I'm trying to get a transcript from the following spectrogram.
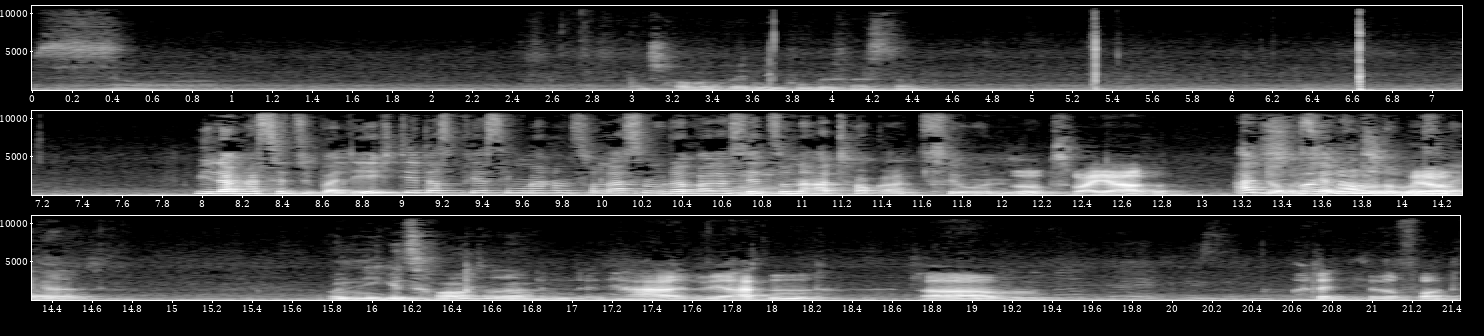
So. Dann schrauben wir noch eben die Kugel fester. Wie lange hast du jetzt überlegt, dir das Piercing machen zu lassen? Oder war das jetzt so eine Ad-Hoc-Aktion? So zwei Jahre. Ah, doch, ist Zwei ja doch schon was Ja. länger. Und nie getraut, oder? Ja, wir hatten. Ähm, warte, hier sofort.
